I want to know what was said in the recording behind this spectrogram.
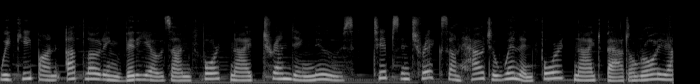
We keep on uploading videos on Fortnite trending news, tips and tricks on how to win in Fortnite Battle Royale.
